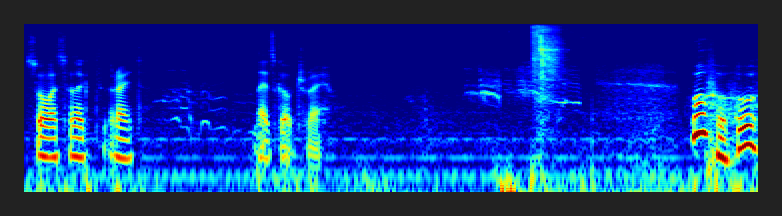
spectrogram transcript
So I select right. Let's go try. Ooh hoo hoo.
